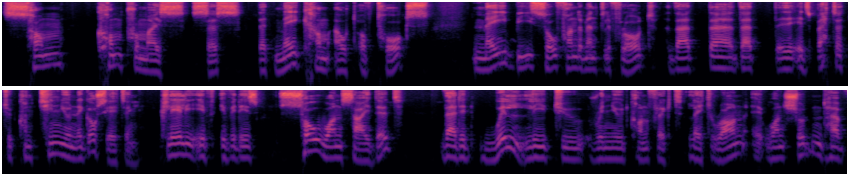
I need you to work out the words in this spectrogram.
some compromises that may come out of talks may be so fundamentally flawed that uh, that it's better to continue negotiating. Clearly, if, if it is so one sided that it will lead to renewed conflict later on, it, one shouldn't have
